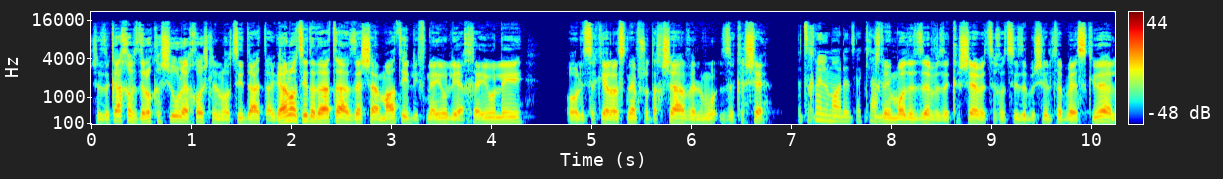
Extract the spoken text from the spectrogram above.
שזה ככה, וזה לא קשור ליכולת שלהם להוציא דאטה. גם להוציא את הדאטה הזה שאמרתי, לפני יולי, אחרי יולי, או להסתכל על סנפשוט עכשיו, ולמו- זה קשה. וצריך ללמוד את זה, כן. צריך ללמוד את זה, וזה קשה, וצריך להוציא את זה בשאילתה ב-SQL,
